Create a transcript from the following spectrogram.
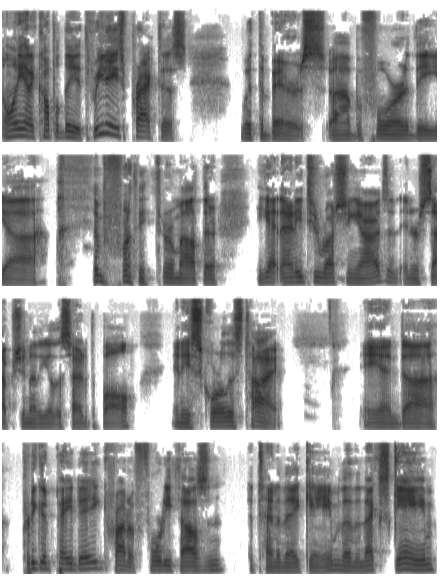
only had a couple days, three days practice with the Bears uh, before the uh before they threw him out there. He got 92 rushing yards, an interception on the other side of the ball, and a scoreless tie. And uh pretty good payday. Crowd of 40,000 attended that game. Then the next game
